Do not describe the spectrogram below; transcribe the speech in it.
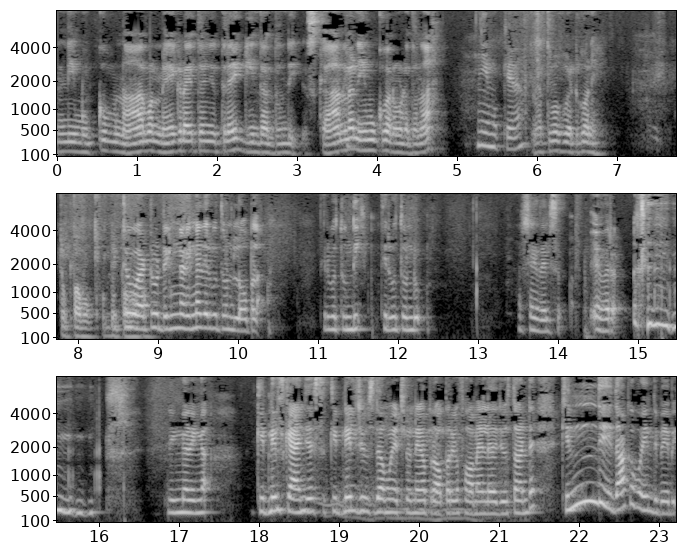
నీ ముక్కు నార్మల్ నేకడ్ అయితే చెప్తే గీంత అంత ఉంది స్కాన్లో నీ ముక్కు కనబడుతుందా? నీ ముక్కేనా నెత్తి ముక్కు పెట్టుకొని. టుప్ప ముక్కు ఇటు అటు రింగ రింగ తిరుగుతుండు లోపల. తిరుగుతుంది తిరుగుతుండు. హర్షకి తెలుసు ఎవరు? రింగ రింగ కిడ్నీలు స్కాన్ చేసి కిడ్నీలు చూద్దాము ఎట్లున్నాయో ప్రాపర్గా ఫామ్ అయ్యలేదో చూస్తా అంటే కింది దాకా పోయింది బేబీ.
